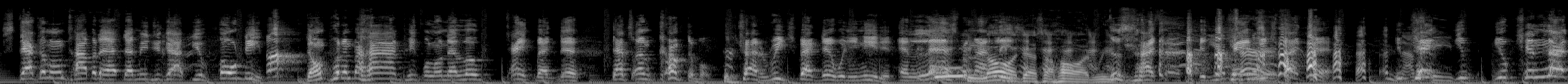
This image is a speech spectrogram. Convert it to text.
stack them on top of that. That means you got your four deep. Don't put them behind people on that little tank back there. That's uncomfortable. Try to reach back there when you need it. And last but not Lord, least, that's a hard reach. this is how you can't reach back there. You can't. You you cannot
